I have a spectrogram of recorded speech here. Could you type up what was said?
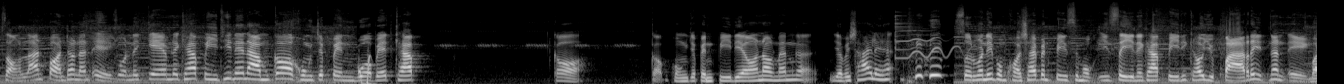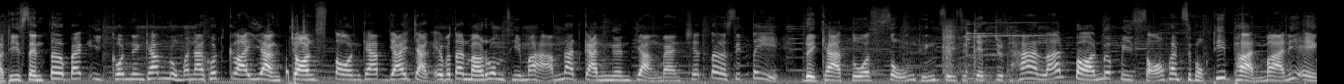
32 ล้านปอนด์เท่านั้นเอง ส่วนในเกมนะครับปีที่แนะนำก็คงจะเป็นวัวเบสครับ ก็ ก็คงจะเป็นปีเดียวนอกนั้นก็อย่าไปใช้เลยฮะ ส่วนวันนี้ผมขอใช้เป็นปี 16 EC นะครับ ปีที่เขาอยู่ปารีสนั่นเอง มาที่เซนเตอร์แบ็กอีกคนหนึ่งครับ หนุ่มอนาคตไกลอย่างจอห์นสโตนครับ ย้ายจากเอเวอเรตันมาร่วมทีมมหาอำนาจการเงินอย่างแมนเชสเตอร์ซิตี้โดยค่าตัวสูงถึง 47.5 ล้านปอนด์เมื่อปี 2016 ที่ผ่านมานี่เอง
